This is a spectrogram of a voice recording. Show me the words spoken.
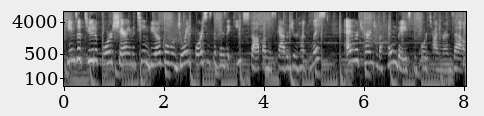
Teams of two to four sharing the team vehicle will join forces to visit each stop on the scavenger hunt list and return to the home base before time runs out.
